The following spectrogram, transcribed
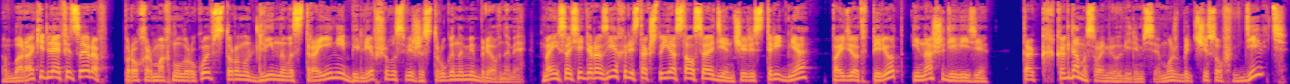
«В бараке для офицеров!» Прохор махнул рукой в сторону длинного строения, белевшего свежеструганными бревнами. «Мои соседи разъехались, так что я остался один. Через три дня пойдет вперед и наша дивизия. Так когда мы с вами увидимся? Может быть, часов в девять?»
